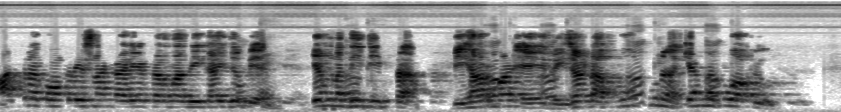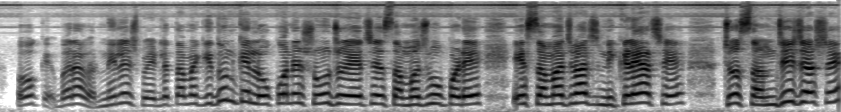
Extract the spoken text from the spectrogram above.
માત્ર કોંગ્રેસના કાર્યકર્તા દેખાય છે બેન. કેમ નથી જીતતા? બિહારમાં રિઝલ્ટ આપવું હતું ને? કેમ નતું આપ્યું? ઓકે બરાબર. નિલેશભાઈ એટલે તમે કીધું ને કે લોકોને શું જોઈએ છે સમજવું પડે. એ સમજવા જ નીકળ્યા છે. જો સમજી જશે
